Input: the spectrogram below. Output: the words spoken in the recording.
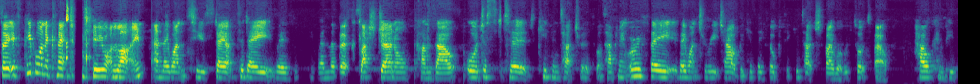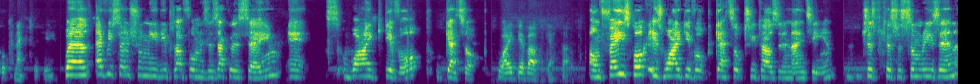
So, if people want to connect with you online and they want to stay up to date with when the book slash journal comes out, or just to keep in touch with what's happening, or if they they want to reach out because they feel particularly touched by what we've talked about, how can people connect with you? Well, every social media platform is exactly the same. It's why give up, get up. Why give up? Get up. On Facebook is Why Give Up Get Up 2019. Just because for some reason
